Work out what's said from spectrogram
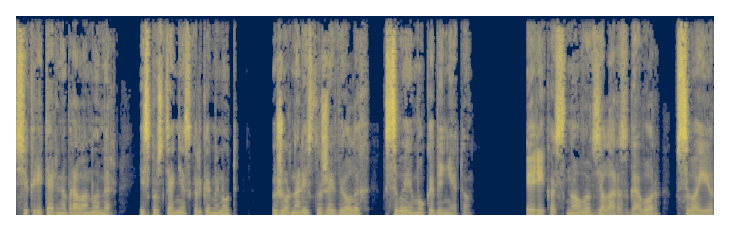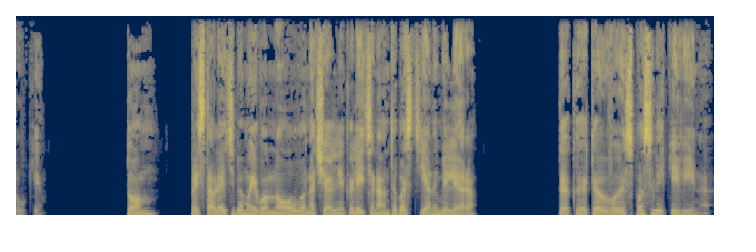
Секретарь набрала номер, и спустя несколько минут журналист уже вел их к своему кабинету. Эрика снова взяла разговор в свои руки. «Том, представляю тебе моего нового начальника, лейтенанта Бастьена Миллера». «Так это вы спасли Кевина?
